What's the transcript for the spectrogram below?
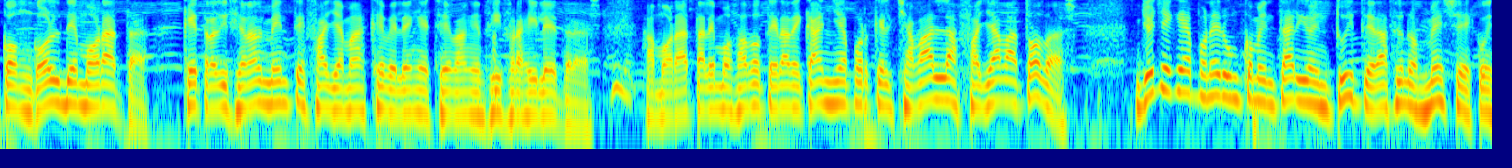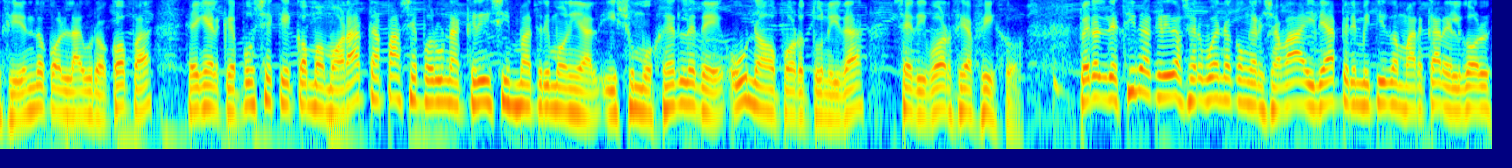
con gol de Morata, que tradicionalmente falla más que Belén Esteban en cifras y letras. A Morata le hemos dado tela de caña porque el chaval las fallaba todas. Yo llegué a poner un comentario en Twitter hace unos meses, coincidiendo con la Eurocopa, en el que puse que como Morata pase por una crisis matrimonial y su mujer le dé una oportunidad, se divorcia fijo. Pero el destino ha querido ser bueno con el chaval y le ha permitido marcar el gol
